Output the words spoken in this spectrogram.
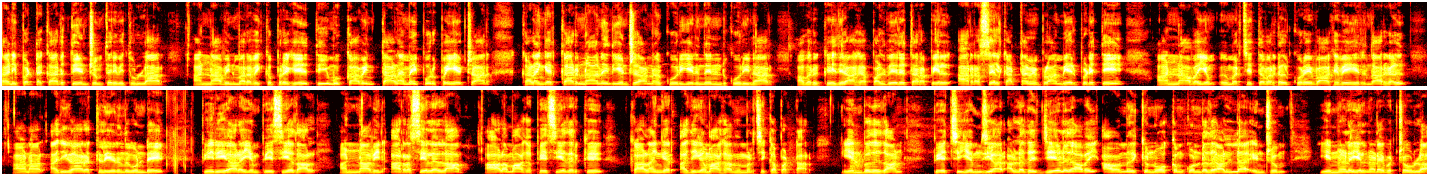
தனிப்பட்ட கருத்து என்றும் தெரிவித்துள்ளார். அண்ணாவின் மறைவுக்கு பிறகு திமுகவின் தலைமை பொறுப்பை ஏற்றார் கலைஞர் கருணாநிதி என்றுதான் நான் கூறியிருந்தேன் என்று கூறினார். அவருக்கு எதிராக பல்வேறு தரப்பில் அரசியல் கட்டமைப்பெல்லாம் ஏற்படுத்தி அண்ணாவையும் விமர்சித்தவர்கள் குறைவாகவே இருந்தார்கள். ஆனால் அதிகாரத்தில் இருந்து கொண்டே பெரியாரையும் பேசியதால் அண்ணாவின் அரசியலெல்லாம் ஆழமாக பேசியதற்கு கலைஞர் அதிகமாக விமர்சிக்கப்பட்டார். என்பதுதான் பேச்சு எம்ஜிஆர் அல்லது ஜெயலலிதாவை அவமதிக்கும் நோக்கம் கொண்டது அல்ல என்றும் இந்நிலையில் நடைபெற்றுள்ள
